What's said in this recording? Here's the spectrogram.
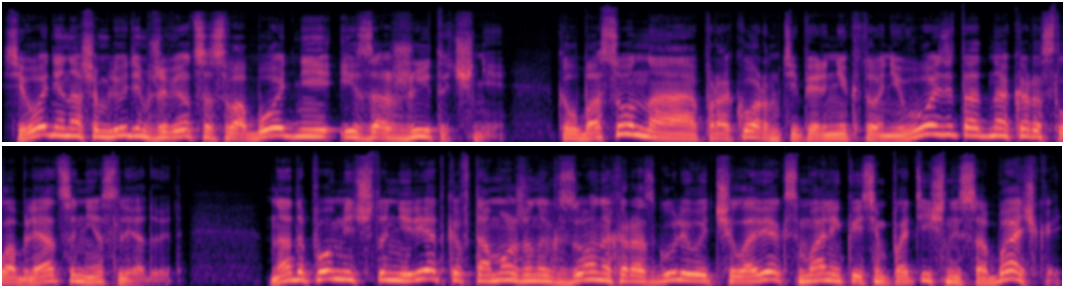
Сегодня нашим людям живется свободнее и зажиточнее. Колбасу на прокорм теперь никто не возит, однако расслабляться не следует. Надо помнить, что нередко в таможенных зонах разгуливает человек с маленькой симпатичной собачкой,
